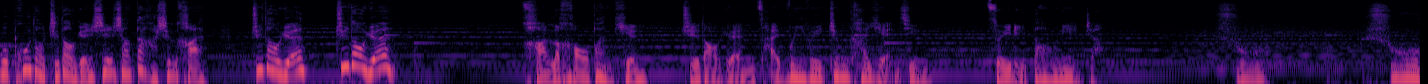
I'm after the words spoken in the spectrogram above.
我扑到指导员身上，大声喊：“指导员，指导员！”喊了好半天，指导员才微微睁开眼睛，嘴里叨念着：“书。”书，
